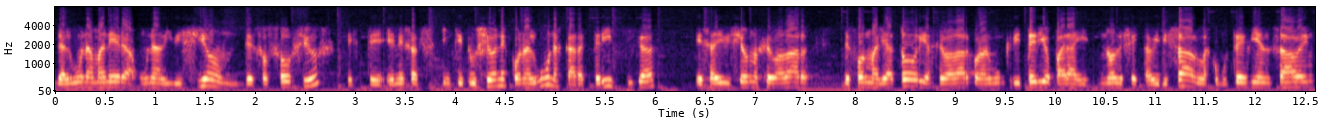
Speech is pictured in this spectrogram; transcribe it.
de alguna manera una división de esos socios este, en esas instituciones con algunas características. Esa división no se va a dar de forma aleatoria, se va a dar con algún criterio para no desestabilizarlas. Como ustedes bien saben,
